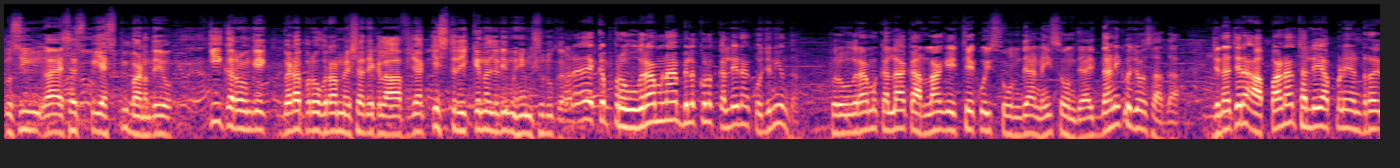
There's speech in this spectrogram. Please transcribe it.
ਤੁਸੀਂ ਐਸਐਸਪੀ ਐਸਪੀ ਬਣਦੇ ਹੋ, ਕੀ ਕਰੋਗੇ? ਬੜਾ ਪ੍ਰੋਗਰਾਮ ਨਸ਼ਾ ਦੇ ਖਿਲਾਫ ਜਾਂ ਕਿਸ ਤਰੀਕੇ ਨਾਲ ਜਿਹੜੀ ਮੁਹਿੰਮ ਸ਼ੁਰੂ ਕਰੋ? ਪਰ ਇੱਕ ਪ੍ਰੋਗਰਾਮ ਨਾ ਬਿਲਕੁਲ ਇਕੱਲੇ ਨਾਲ ਕੁਝ ਨਹੀਂ ਹੁੰਦਾ। ਪ੍ਰੋਗਰਾਮ ਇਕੱਲਾ ਕਰ ਲਾਂਗੇ, ਇੱਥੇ ਕੋਈ ਸੁਣਦਿਆ ਨਹੀਂ ਸੁਣਦਿਆ ਇਦਾਂ ਨਹੀਂ ਕੁਝ ਹੋ ਸਕਦਾ। ਜਿੰਨਾ ਚਿਰ ਆਪਾਂ ਨਾ ਥੱਲੇ ਆਪਣੇ ਅੰਡਰ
